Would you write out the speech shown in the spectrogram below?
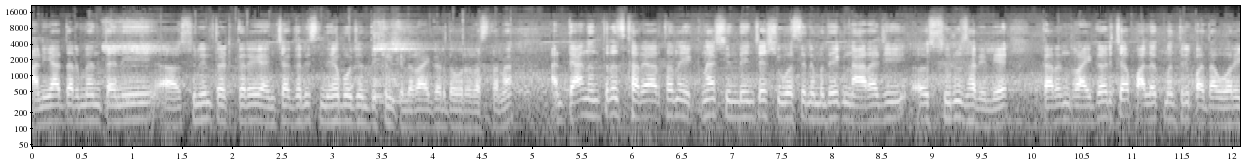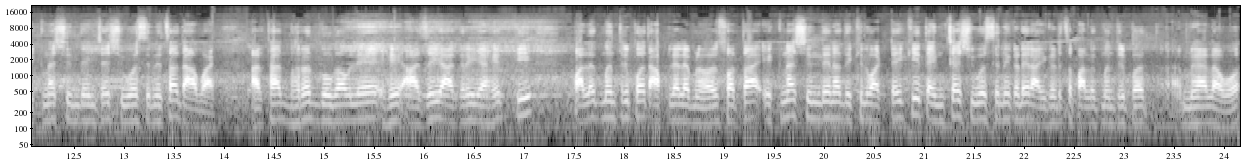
आणि या दरम्यान त्यांनी सुनील तटकरे यांच्या घरी स्नेहभोजन देखील केलं रायगड दौऱ्यावर असताना. आणि त्यानंतरच खऱ्या अर्थानं एकनाथ शिंदेंच्या शिवसेनेमध्ये एक नाराजी सुरू झालेली आहे. कारण रायगडच्या पालकमंत्री पदावर एकनाथ शिंदेंच्या शिवसेनेचा दावा आहे. अर्थात भरत गोगावले हे आजही आग्रही आहेत की पालकमंत्रीपद आपल्याला मिळावं स्वतः एकनाथ शिंदेना देखील वाटतंय की त्यांच्या शिवसेनेकडे रायगडचं पालकमंत्रीपद मिळायला हवं.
